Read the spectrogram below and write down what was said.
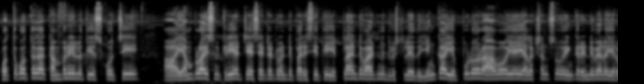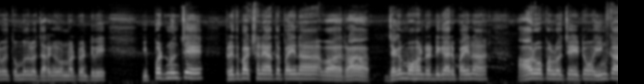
కొత్త కొత్తగా కంపెనీలు తీసుకొచ్చి ఆ ఎంప్లాయీస్ని క్రియేట్ చేసేటటువంటి పరిస్థితి ఇట్లాంటి వాటిని దృష్టి లేదు. ఇంకా ఎప్పుడో రాబోయే ఎలక్షన్స్ ఇంకా రెండు వేల ఇరవై తొమ్మిదిలో జరగనున్నటువంటివి. ఇప్పటి నుంచే ప్రతిపక్ష నేత పైన రా జగన్మోహన్ రెడ్డి గారి పైన ఆరోపణలు చేయటం ఇంకా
